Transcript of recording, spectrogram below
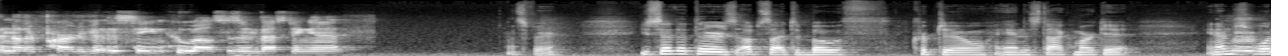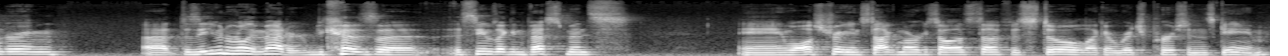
another part of it is seeing who else is investing in it. That's fair. You said that there's upside to both crypto and the stock market, and I'm just Mhm. wondering, uh, does it even really matter? Because uh, it seems like investments and Wall Street and stock markets, all that stuff, is still like a rich person's game.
